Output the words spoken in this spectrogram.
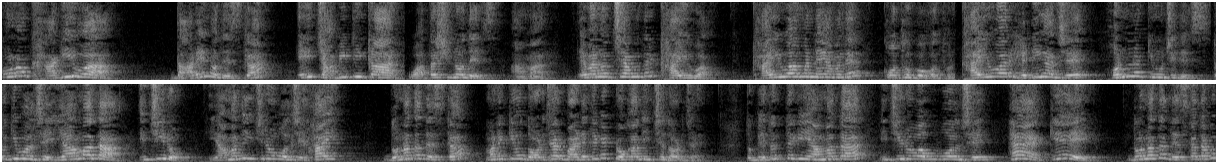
কোন খাগি খাগিওয়া দাঁড়েনো দেশকা এই চাবিটি কার? ওয়াতাশিনো দেশ আমার। এবার হচ্ছে আমাদের খাইওয়া। খাইওয়া মানে আমাদের কথোপকথন। খাইওয়ার হেডিং আছে হন্য কিমুচি দেশ তো কি বলছে? Yamada Ichiro. ইয়ামাদা ইচিরো বলছে, হাই দোনাতা দেশকা? মানে কেউ দরজার বাইরে থেকে টোকা দিচ্ছে দরজায়। তো ভেতর থেকে ইয়ামাদা ইচিরো বাবু বলছে হ্যাঁ কে? দোনাতা দেশকা দেখো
